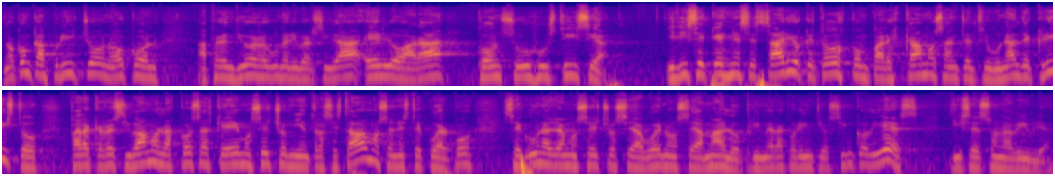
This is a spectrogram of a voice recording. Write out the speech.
no con capricho, no con aprendió en alguna universidad, Él lo hará con su justicia y dice que es necesario que todos comparezcamos ante el tribunal de Cristo para que recibamos las cosas que hemos hecho mientras estábamos en este cuerpo, según hayamos hecho, sea bueno o sea malo. 1 Corintios 5:10 dice eso en la Biblia.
